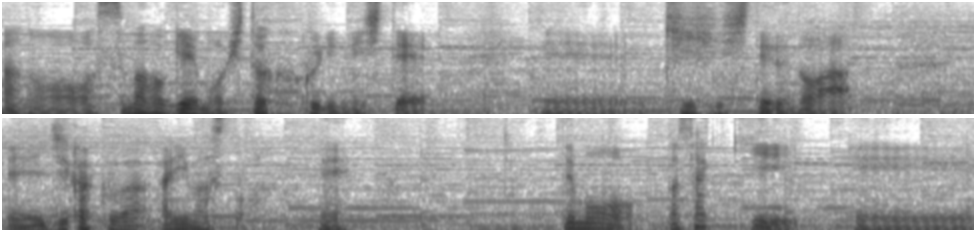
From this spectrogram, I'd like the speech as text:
あの、スマホゲームを一括りにして、えー、忌避してるのは、えー、自覚はありますと。ね。でも、まあ、さっき、え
